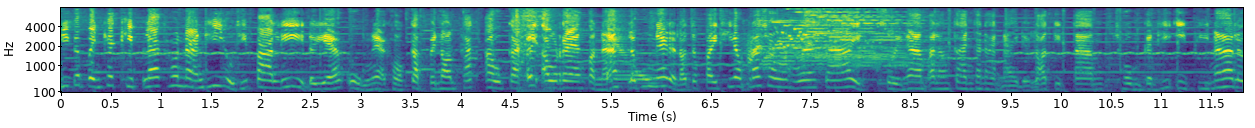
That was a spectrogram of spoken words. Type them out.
นี่ก็เป็นแค่คลิปแรกเท่านั้นที่อยู่ที่ปารีสเดี๋ยวแย้อุ๋งเนี่ยขอกลับไปนอนพักเอากันเอ้ยเอาแรงก่อนนะ แล้วพรุ่งนี้เดี๋ยวเราจะไปเที่ยวพระราชวังแวร์ซายน์สวยงามอลังการขนาดไหนเดี๋ยวรอติดตามชมกันที่ EP หน้าเล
